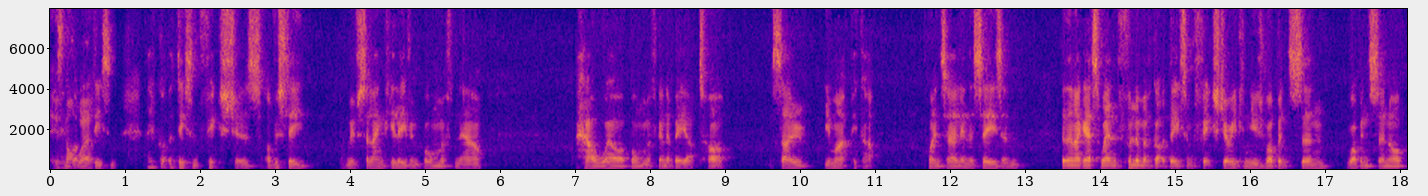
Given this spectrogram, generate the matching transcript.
it's They've not the worth? decent. They've got the decent fixtures. Obviously, with Solanke leaving Bournemouth now, how well are Bournemouth going to be up top? So you might pick up points early in the season. But then I guess when Fulham have got a decent fixture, he can use Robertson, Robinson, or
